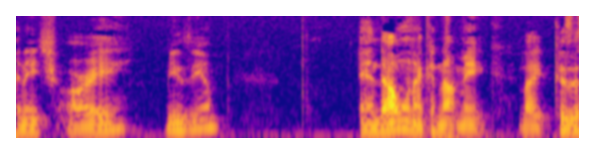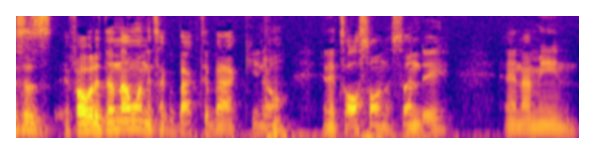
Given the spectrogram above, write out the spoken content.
NHRA museum. And that one I could not make, like, cause this is if I would have done that one, it's like a back to back, you know, and it's also on a Sunday, and I mean,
